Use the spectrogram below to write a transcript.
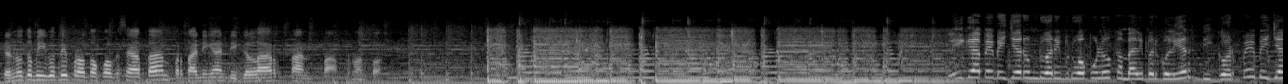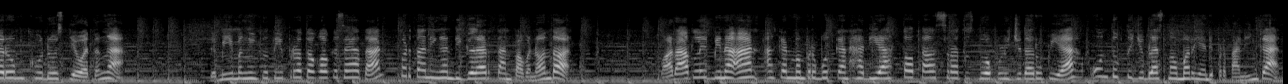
Dan untuk mengikuti protokol kesehatan, pertandingan digelar tanpa penonton. Liga PB Jarum 2020 kembali bergulir di GOR PB Jarum Kudus, Jawa Tengah. Demi mengikuti protokol kesehatan, pertandingan digelar tanpa penonton. Para atlet binaan akan memperebutkan hadiah total 120 juta rupiah untuk 17 nomor yang dipertandingkan.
